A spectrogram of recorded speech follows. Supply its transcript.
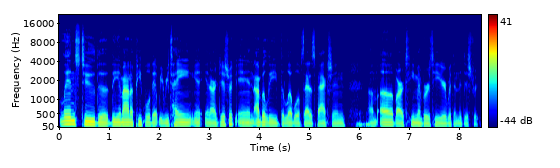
lends to the the amount of people that we retain in, in our district and i believe the level of satisfaction um, of our team members here within the district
